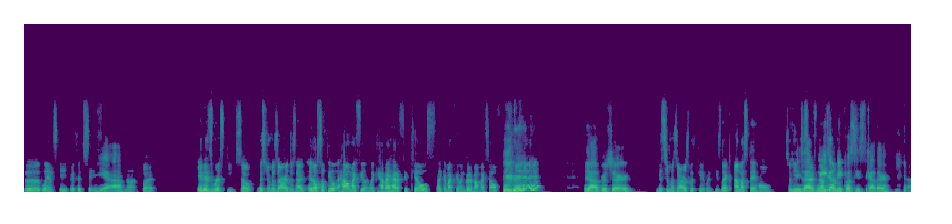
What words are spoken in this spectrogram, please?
the landscape if it's safe Yeah. or not. But it is risky. So Mr. Mazzara decides. It also feel. How am I feeling? Like, have I had a few kills? Like, am I feeling good about myself? yeah, for sure. Mr. Mazzara's with Katelyn. He's like, I'm gonna stay home. So he, He decides said, "We to gonna to be police. pussies together." Yeah.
